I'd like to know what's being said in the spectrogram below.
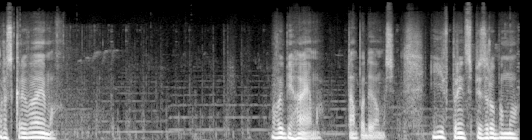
Розкриваємо. Вибігаємо. Там подивимось. І, в принципі, зробимо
